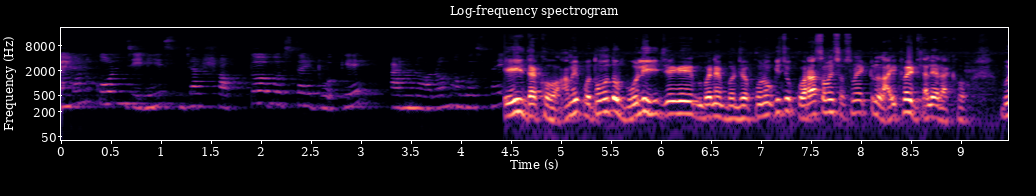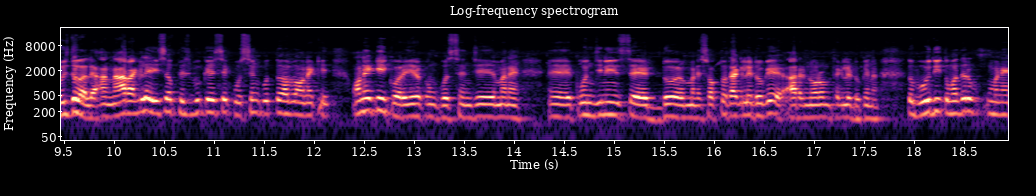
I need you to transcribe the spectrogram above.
এমন কোন জিনিস যা অবস্থায় ঢোকে আর নরম অবস্থায় এই দেখো, আমি প্রথমত বলি যে মানে কোনো কিছু করার সময় সবসময় একটু লাইট ফাইট চালিয়ে রাখো, বুঝতে পারলে? আর না রাখলে এইসব ফেসবুকে এসে কোশ্চেন করতে হবে অনেকে, অনেকেই করে এরকম কোশ্চেন যে মানে কোন জিনিস মানে শক্ত থাকলে ঢোকে আর নরম থাকলে ঢোকে না। তো বৌদি, তোমাদের মানে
